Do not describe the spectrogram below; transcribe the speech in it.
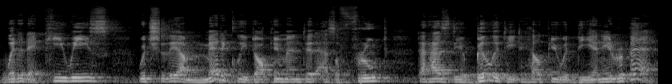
Whether they're kiwis, which today are medically documented as a fruit that has the ability to help you with DNA repair.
